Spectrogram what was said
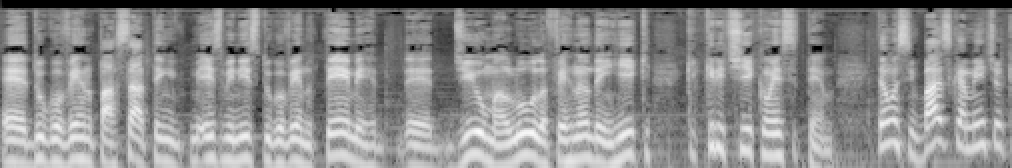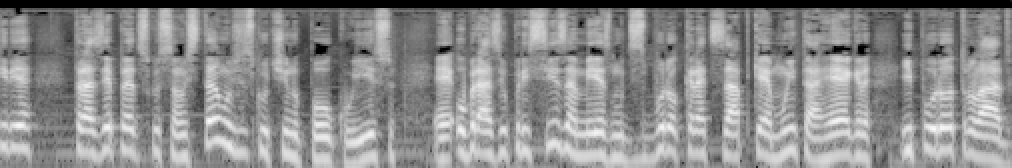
é, do governo passado, tem ex-ministros do governo Temer, é, Dilma, Lula, Fernando Henrique, que criticam esse tema. Então, assim, basicamente eu queria trazer para a discussão, estamos discutindo pouco isso, é, o Brasil precisa mesmo desburocratizar, porque é muita regra, e por outro lado,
